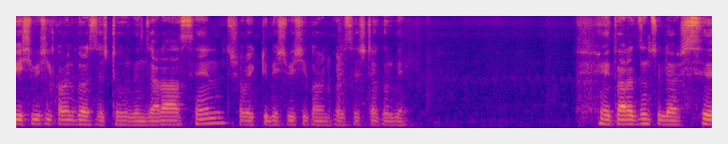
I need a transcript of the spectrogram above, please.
বেশি বেশি কমেন্ট করার চেষ্টা করবেন। যারা আছেন, সবাই একটু বেশি বেশি কমেন্ট করার চেষ্টা করবেন। এই তো আরেকজন চলে আসছে।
